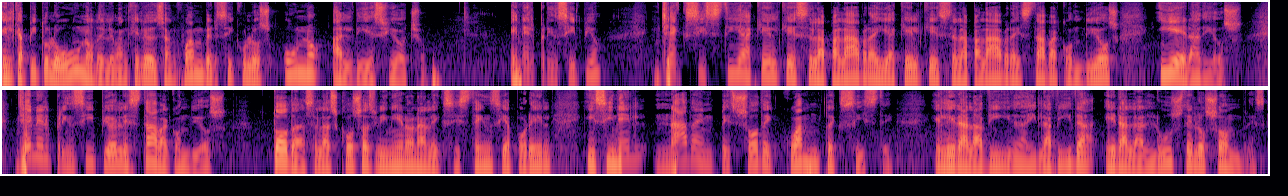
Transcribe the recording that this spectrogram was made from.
El capítulo 1 del Evangelio de San Juan, versículos 1 al 18. En el principio, ya existía aquel que es la palabra y aquel que es la palabra estaba con Dios y era Dios. Ya en el principio Él estaba con Dios. Todas las cosas vinieron a la existencia por Él y sin Él nada empezó de cuanto existe. Él era la vida y la vida era la luz de los hombres.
